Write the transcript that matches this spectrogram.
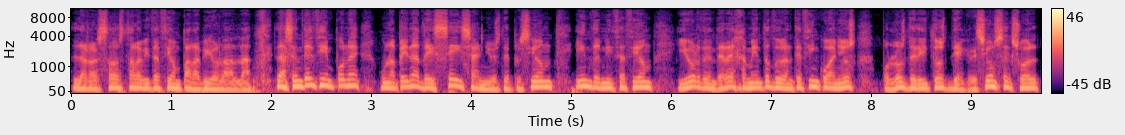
la arrastró hasta la habitación para violarla. La sentencia impone una pena de seis años de prisión, indemnización y orden de alejamiento durante cinco años por los delitos de agresión sexual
